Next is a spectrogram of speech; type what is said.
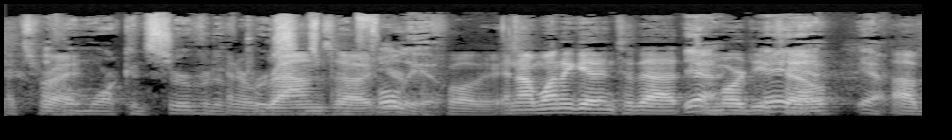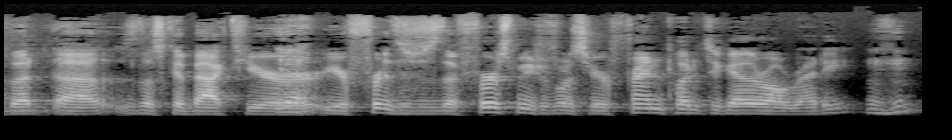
of right. a more conservative Kind of person's rounds out your portfolio. portfolio, and I want to get into that Yeah, in more detail. yeah, yeah. Uh, but uh, let's get back to your your first, this is the first mutual So your friend put it together already, mm-hmm.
